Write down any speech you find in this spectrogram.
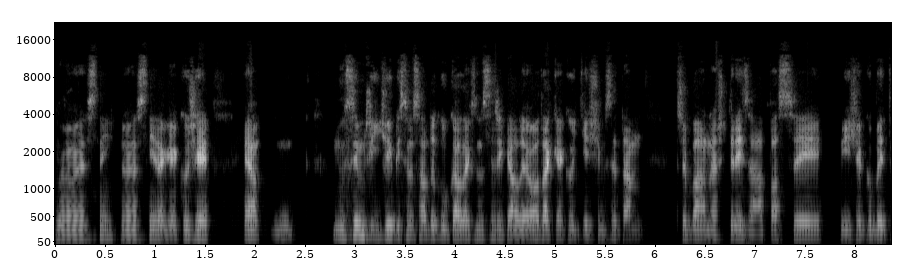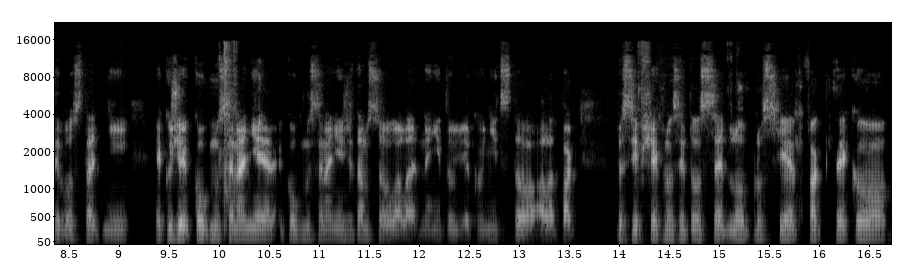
No jasný, no jasný, tak jakože já musím říct, že když jsem se na to koukal, tak jsem si říkal, jo, tak jako těším se tam třeba na čtyři zápasy, víš, jako by ty ostatní, jakože kouknu se na ně, kouknu se na ně, že tam jsou, ale není to jako nic to, ale pak prostě všechno si to sedlo, prostě fakt jako,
